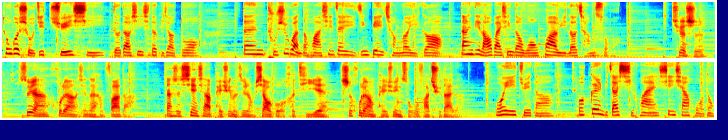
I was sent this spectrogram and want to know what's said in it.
通过手机学习得到信息的比较多。但图书馆的话，现在已经变成了一个当地老百姓的文化娱乐场所。确实，虽然互联网现在很发达，但是线下培训的这种效果和体验是互联网培训所无法取代的。我也觉得，我个人比较喜欢线下活动，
